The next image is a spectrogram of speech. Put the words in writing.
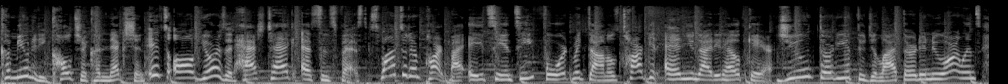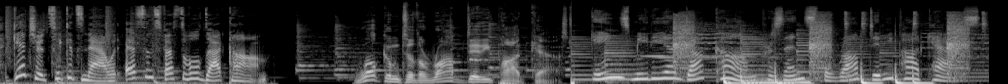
Community, culture, connection. It's all yours at hashtag Essence Fest. Sponsored in part by AT&T, Ford, McDonald's, Target, and United Healthcare. June 30th through July 3rd in New Orleans. Get your tickets now at essencefestival.com. Welcome to the Rob Diddy Podcast. GainsMedia.com presents the Rob Diddy Podcast.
